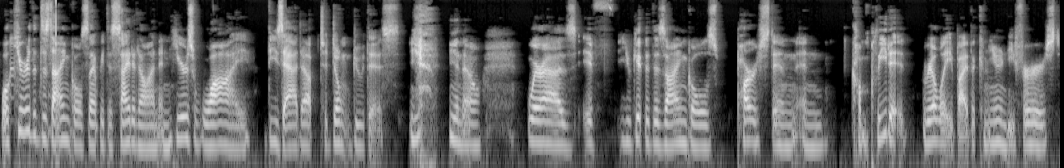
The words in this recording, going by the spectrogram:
well, here are the design goals that we decided on, and here's why these add up to don't do this. you know? Whereas if you get the design goals parsed and, and completed really by the community first,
